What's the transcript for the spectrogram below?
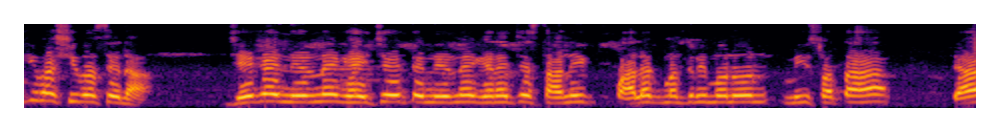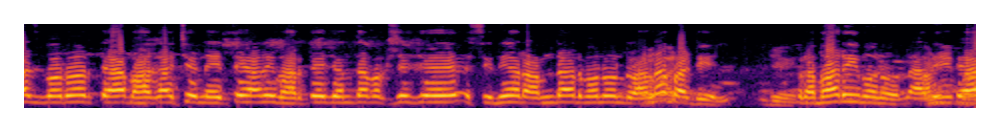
किंवा शिवसेना जे काही निर्णय घ्यायचे ते निर्णय घेण्याचे स्थानिक पालकमंत्री म्हणून मी स्वतः त्याचबरोबर त्या भागाचे नेते आणि भारतीय जनता पक्षाचे सिनियर आमदार म्हणून राणा पाटील प्रभारी म्हणून आणि त्या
